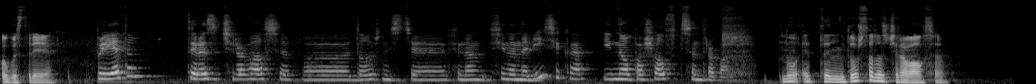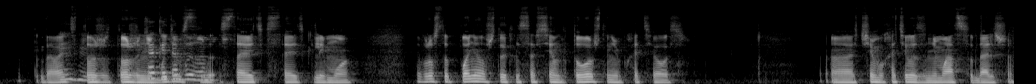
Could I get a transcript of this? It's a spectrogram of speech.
побыстрее. При этом ты разочаровался в должности финан... финаналитика, и но пошел в Центробанк. Ну, это не то, что разочаровался. Давайте угу. тоже, тоже не будем ставить, ставить клеймо. Я просто понял, что это не совсем то, что мне бы хотелось. А, чем бы хотелось заниматься дальше.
